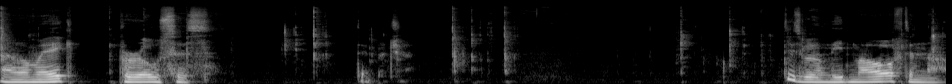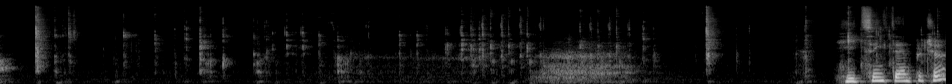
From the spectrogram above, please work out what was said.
I will make process temperature. This will need more often now. Heatsink temperature.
